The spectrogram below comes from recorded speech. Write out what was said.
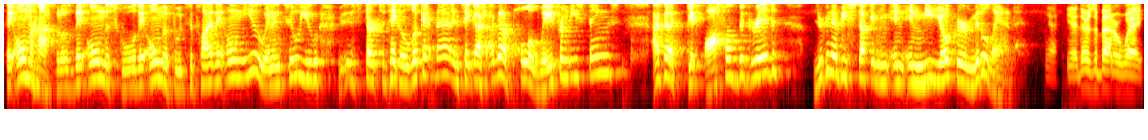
they own the hospitals, they own the school, they own the food supply, they own you. And until you start to take a look at that and say, gosh, I've got to pull away from these things, I've got to get off of the grid, you're going to be stuck in, in, in mediocre middle land. Yeah, yeah, there's a better way.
